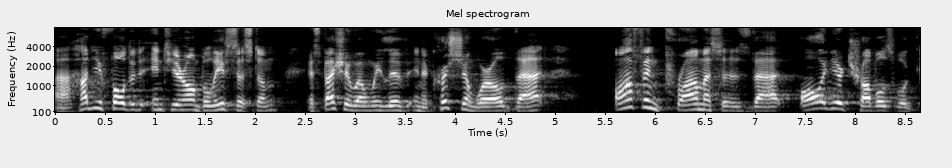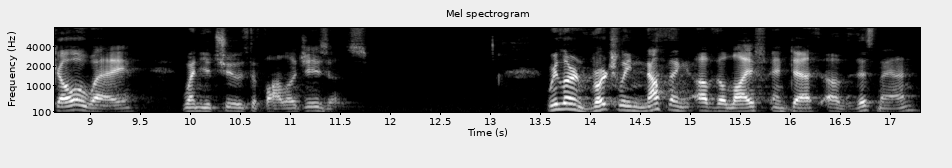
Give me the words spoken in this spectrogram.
Uh, how do you fold it into your own belief system, especially when we live in a Christian world that often promises that all your troubles will go away when you choose to follow Jesus? We learn virtually nothing of the life and death of this man.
